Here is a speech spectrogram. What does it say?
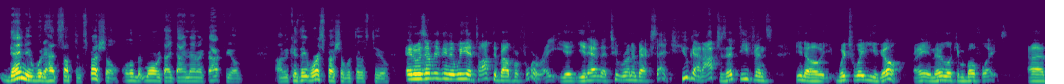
then it would have had something special, a little bit more with that dynamic backfield, uh, because they were special with those two. And it was everything that we had talked about before, right? You, would have that two running back set. You got options. That defense, you know, which way do you go, right? And they're looking both ways. Uh,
